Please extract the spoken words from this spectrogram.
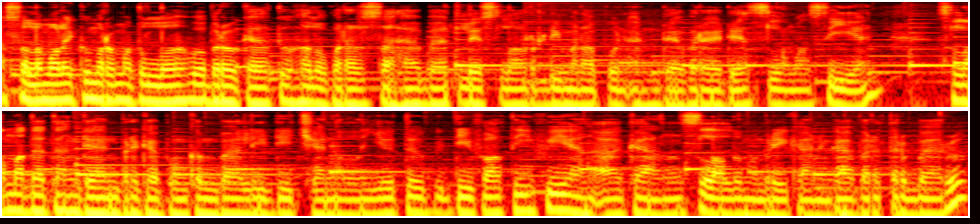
Assalamualaikum warahmatullahi wabarakatuh. Halo para sahabat Leslor di mana pun anda berada selamat siang. Selamat datang dan bergabung kembali di channel Youtube Diva TV Yang akan selalu memberikan kabar terbaru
